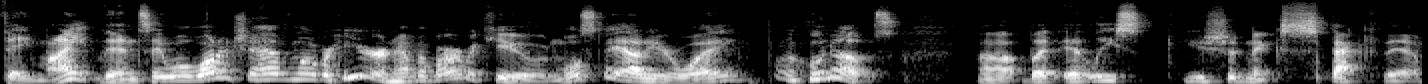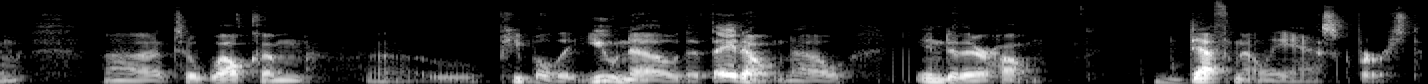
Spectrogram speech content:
They might then say, "Well, why don't you have them over here and have a barbecue, and we'll stay out of your way." Well, who knows? Uh, but at least you shouldn't expect them uh, to welcome uh, people that you know that they don't know into their home. Definitely ask first.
